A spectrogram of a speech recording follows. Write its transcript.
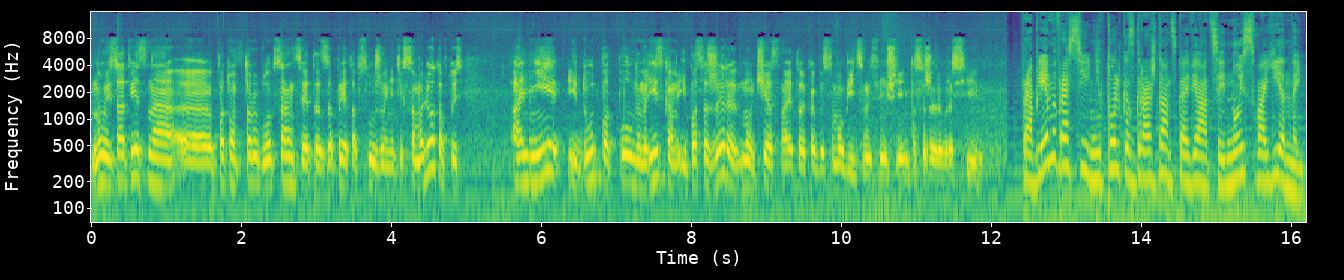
Ну и, соответственно, потом второй блок санкций – это запрет обслуживания этих самолетов, то есть они идут под полным риском, и пассажиры, ну, честно, это как бы самоубийцы на сегодняшний день пассажиры в России. Проблемы в России не только с гражданской авиацией, но и с военной.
